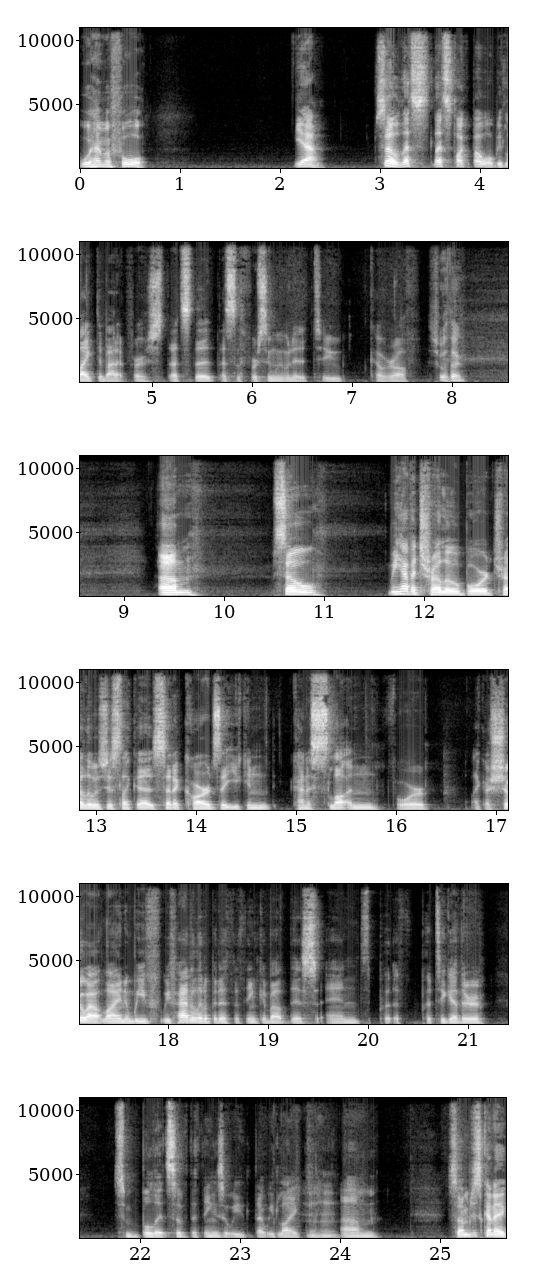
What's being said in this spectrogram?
Warhammer 4. Yeah. So let's let's talk about what we liked about it first. That's the that's the first thing we wanted to cover off. Sure thing. Um, so we have a Trello board. Trello is just like a set of cards that you can kind of slot in for like a show outline, and we've we've had a little bit of a think about this and put put together some bullets of the things that we that we liked. Mm-hmm. Um, so I'm just gonna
